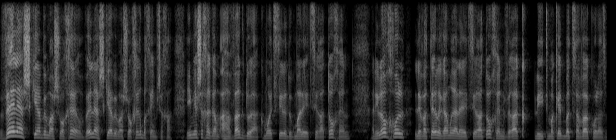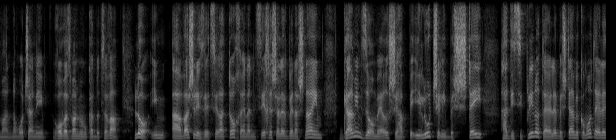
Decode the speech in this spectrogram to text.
ולהשקיע במשהו אחר, ולהשקיע במשהו אחר בחיים שלך. אם יש לך גם אהבה גדולה, כמו אצלי לדוגמה ליצירת תוכן, אני לא יכול לוותר לגמרי על היצירת תוכן ורק להתמקד בצבא כל הזמן, למרות שאני רוב הזמן ממוקד בצבא. לא, אם האהבה שלי זה יצירת תוכן, אני צריך לשלב בין השניים, גם אם זה אומר שהפעילות שלי בשתי הדיסציפלינות האלה, בשתי המקומות האלה,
